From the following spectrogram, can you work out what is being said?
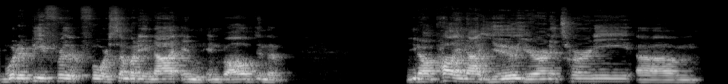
would it be for for somebody not in, involved in the you know, probably not you. You're an attorney, um,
